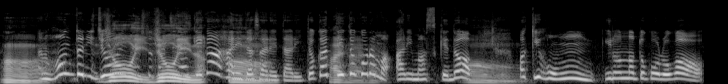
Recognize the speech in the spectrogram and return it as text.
うんあの本当に上位の人たちだけが張り出されたりとかっていうところもありますけど、うんまあ、基本いろんなところが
